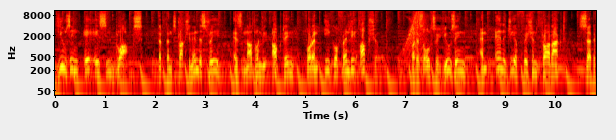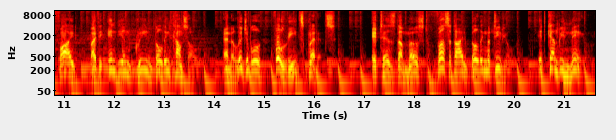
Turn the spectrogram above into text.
Using AAC blocks, the construction industry is not only opting for an eco-friendly option, but is also using an energy-efficient product certified by the Indian Green Building Council and eligible for LEEDS credits. It is the most versatile building material. It can be nailed,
